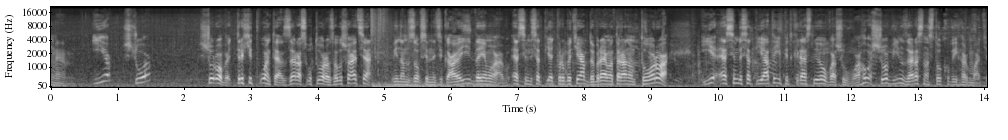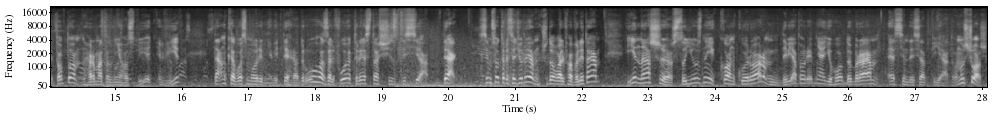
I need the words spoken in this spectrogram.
Ем, І що? Що робить? Три хітпойнти зараз у Торо залишається. Він нам зовсім не цікавий. Даємо С-75 пробиття, добираємо тараном Торо. І С-75 підкреслює вашу увагу, що він зараз на стоковій гарматі. Тобто гармата в нього стоїть від танка 8 рівня, від Тигра 2 з альфою 360. Так, 731, чудова альфа вилітає. І наш союзний конкурор 9 рівня його добирає С-75. Ну що ж,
